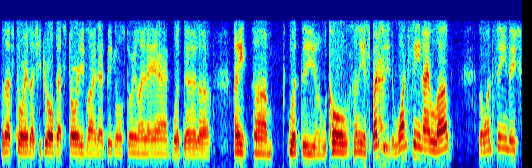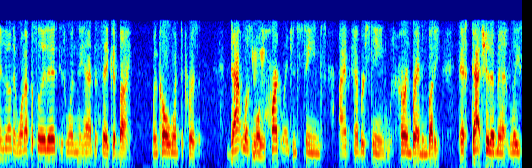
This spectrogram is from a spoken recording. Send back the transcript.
For that story, that she drove that storyline, that big old storyline they had with that, uh, I think, um, with the uh, with Cole, Sonny, especially the one scene I loved, the one scene they should have, the one episode they did is when they had to say goodbye, when Cole went to prison. That was the most Mhm. heart wrenching scenes I've ever seen with her and Brandon Buddy. It, that should have been at least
